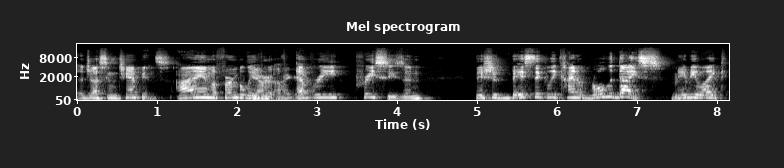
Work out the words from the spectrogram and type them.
adjusting the champions. I am a firm believer Yeah, of every preseason they should basically kind of roll the dice. Mhm. Maybe like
